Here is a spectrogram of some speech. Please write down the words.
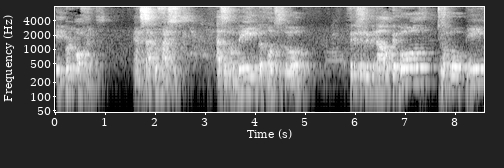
in burnt offerings and sacrifices as in obeying the voice of the Lord? Finish it with me now. Behold, to obey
